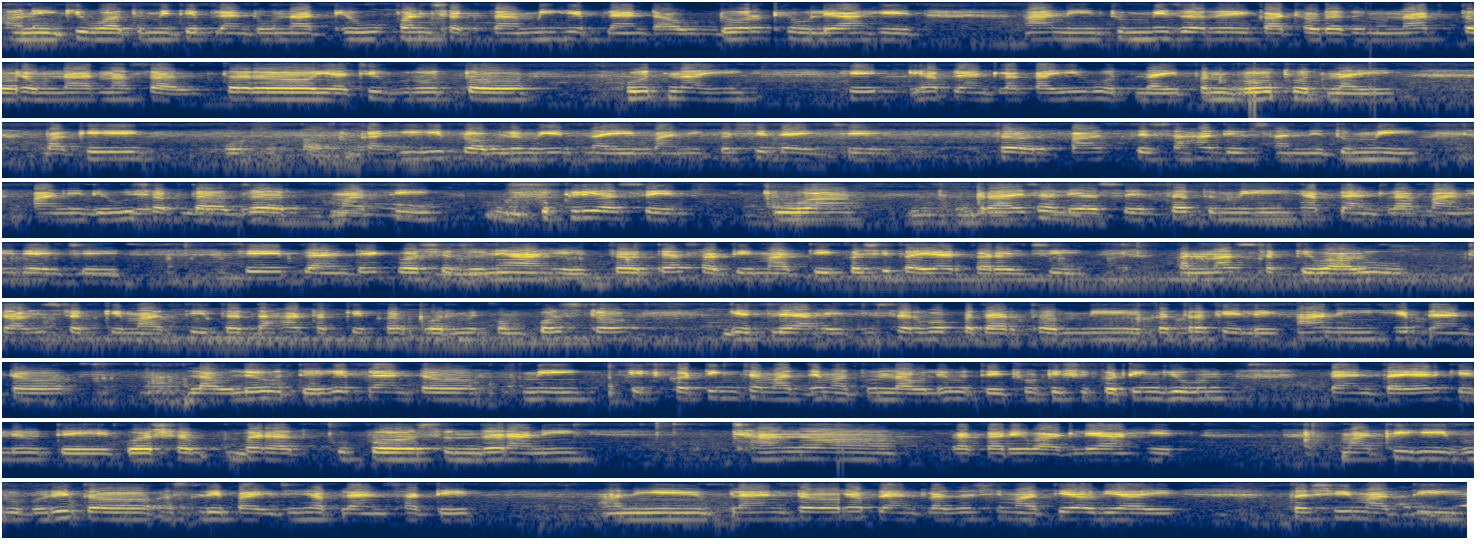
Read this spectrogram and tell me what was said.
आणि किंवा तुम्ही ते प्लांट उन्हात ठेवू पण शकता. मी हे प्लांट आउटडोअर ठेवले आहेत. आणि तुम्ही जर एक आठवड्यातून उन्हात ठेवणार नसाल तर याची ग्रोथ होत नाही. हे ह्या प्लांटला काही होत नाही पण ग्रोथ होत नाही. बाकी काहीही प्रॉब्लेम येत नाही. पाणी कसे द्यायचे? तर पाच ते सहा दिवसांनी तुम्ही पाणी देऊ शकता. जर माती सुकली असेल किंवा ड्राय झाली असेल तर तुम्ही ह्या प्लांटला पाणी द्यायचे. हे प्लांट एक वर्ष जुने आहे तर त्यासाठी माती कशी तयार करायची? पन्नास टक्के वाळू चाळीस टक्के माती तर दहा टक्के वर्मी कंपोस्ट घेतले आहेत. हे सर्व पदार्थ मी एकत्र केले आणि हे प्लांट लावले होते. हे प्लांट मी एक कटिंगच्या माध्यमातून लावले होते. छोटीशी कटिंग घेऊन प्लांट तयार केले होते. एक वर्षभरात खूप सुंदर आणि छान प्रकारे वाढले आहेत. माती ही भुरभुरीत असली पाहिजे ह्या प्लांटसाठी आणि प्लांट या प्लांटला जशी माती हवी आहे तशी माती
